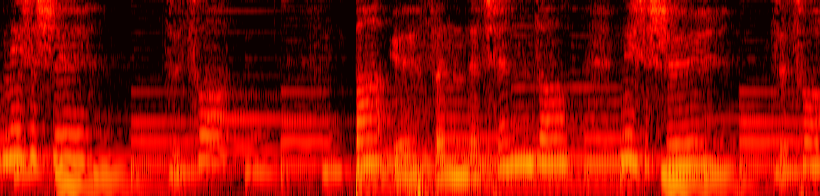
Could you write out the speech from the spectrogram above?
你是狮子座；八月份的前奏，你是狮子座。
